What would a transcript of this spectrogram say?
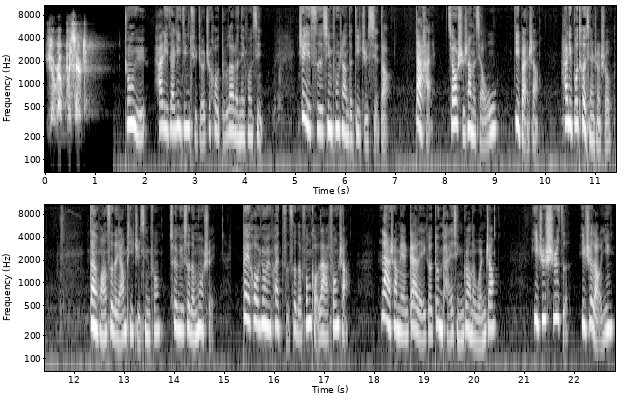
you're a wizard。”终于，哈利在历经曲折之后读到了那封信。这一次，信封上的地址写道：“大海，礁石上的小屋，地板上，哈利波特先生收。”淡黄色的羊皮纸信封，翠绿色的墨水，背后用一块紫色的封口蜡封上，蜡上面盖了一个盾牌形状的纹章，一只狮子，一只老鹰。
